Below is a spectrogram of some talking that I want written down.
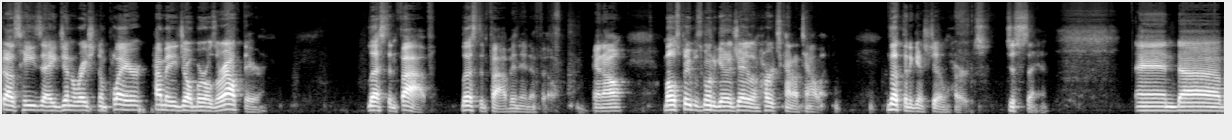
because he's a generational player. How many Joe Burrows are out there? Less than five. Less than five in NFL. You know, most people's going to get a Jalen Hurts kind of talent. Nothing against Jalen Hurts. Just saying. And uh,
